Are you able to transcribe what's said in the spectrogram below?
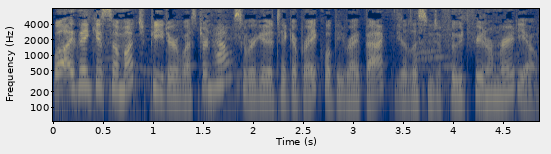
Well, I thank you so much, Peter Westerhaus. We're going to take a break. We'll be right back. You're listening to Food Freedom Radio.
